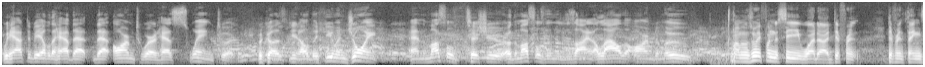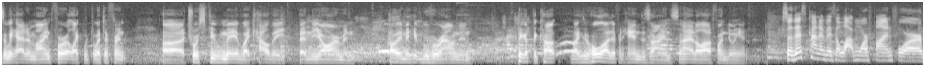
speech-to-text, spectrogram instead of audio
we have to be able to have that, that arm to where it has swing to it because, you know, the human joint and the muscle tissue or the muscles in the design allow the arm to move. Um, it was really fun to see what uh, different different things that we had in mind for it, like what, what different uh, choices people made, like how they bend the arm and how they make it move around and pick up the cup. Like a whole lot of different hand designs, and I had a lot of fun doing it. So this kind of is a lot more fun for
